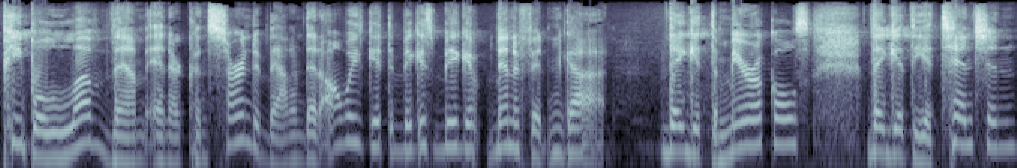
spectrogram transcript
people love them and are concerned about them that always get the biggest big benefit in God. They get the miracles, they get the attention,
